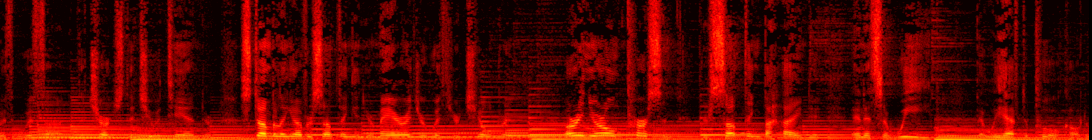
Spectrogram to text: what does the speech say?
with, with uh, the church that you attend or stumbling over something in your marriage or with your children or in your own person, there's something behind it, and it's a weed that we have to pull called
